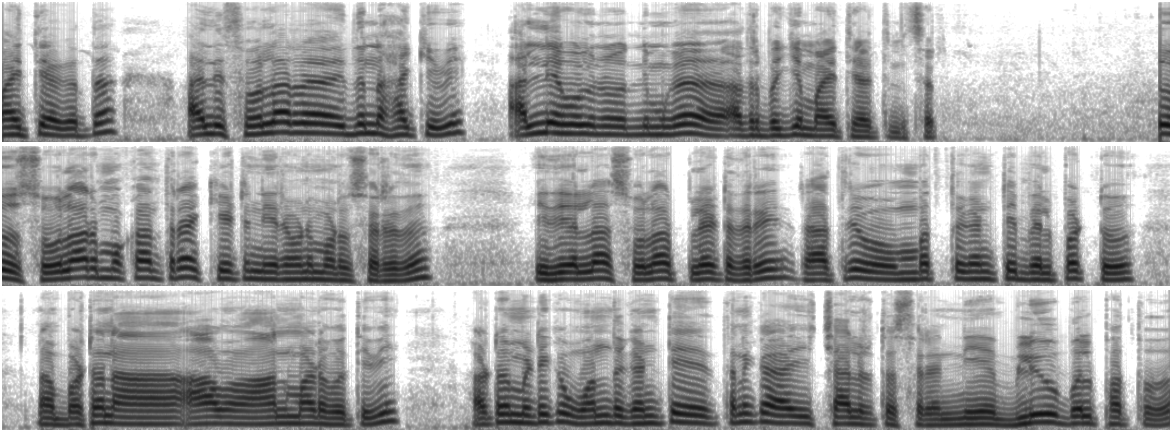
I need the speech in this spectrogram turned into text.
ಮಾಹಿತಿ ಆಗುತ್ತೆ. ಅಲ್ಲಿ ಸೋಲಾರ್ ಇದನ್ನು ಹಾಕಿವಿ, ಅಲ್ಲೇ ಹೋಗಿ ನಿಮ್ಗೆ ಅದ್ರ ಬಗ್ಗೆ ಮಾಹಿತಿ ಹೇಳ್ತೀನಿ ಸರ್. ಸೋಲಾರ್ ಮುಖಾಂತರ ಕೀಟ ನಿರ್ವಹಣೆ ಮಾಡೋದು ಸರ್ ಇದು ಇದೆಲ್ಲ ಸೋಲಾರ್ ಪ್ಲೇಟ್ ಅದ ರೀ. ರಾತ್ರಿ ಒಂಬತ್ತು ಗಂಟೆ ಮೇಲ್ಪಟ್ಟು ನಾವು ಬಟನ್ ಆನ್ ಮಾಡಿ ಹೋಗ್ತೀವಿ ಆಟೋಮೆಟಿಕ್ ಒಂದು ಗಂಟೆ ತನಕ ಈ ಚಾಲು ಇರ್ತದೆ ಸರ್. ನೀ ಬ್ಲೂ ಬಲ್ಪ್ ಹತ್ತದ.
